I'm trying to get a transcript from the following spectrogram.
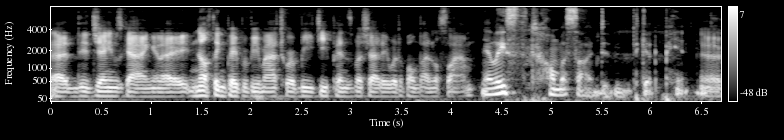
uh, the James Gang in a nothing pay per view match where BG pins Machete with a pump handle slam. At least homicide didn't get pinned. Yeah.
